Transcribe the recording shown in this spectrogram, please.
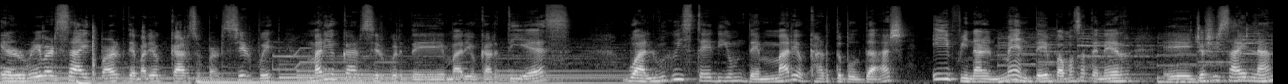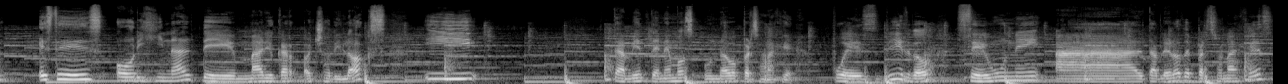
el Riverside Park de Mario Kart Super Circuit, Mario Kart Circuit de Mario Kart 10, Waluigi Stadium de Mario Kart Double Dash y finalmente vamos a tener eh, Island. Este es original de Mario Kart 8 Deluxe y también tenemos un nuevo personaje. Pues Birdo se une al tablero de personajes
